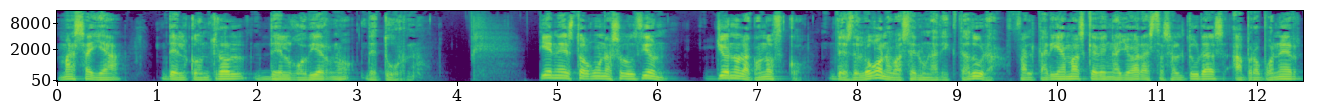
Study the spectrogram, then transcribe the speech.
más allá del control del gobierno de turno. ¿Tiene esto alguna solución? Yo no la conozco, desde luego no va a ser una dictadura. Faltaría más que venga yo ahora a estas alturas a proponer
